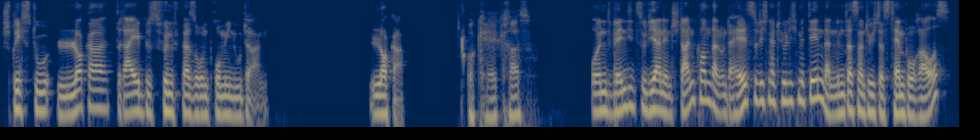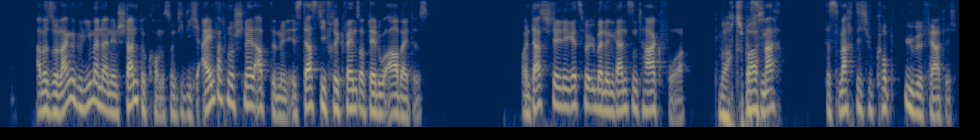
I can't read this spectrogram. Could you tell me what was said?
sprichst du locker drei bis fünf Personen pro Minute an. Locker. Okay, krass. Und wenn die zu dir an den Stand kommen, dann unterhältst du dich natürlich mit denen, dann nimmt das natürlich das Tempo raus. Aber solange du niemanden an den Stand bekommst und die dich einfach nur schnell abwimmeln, ist das die Frequenz, auf der du arbeitest. Und das stell dir jetzt mal über den ganzen Tag vor. Macht Spaß. Das macht, das macht dich im Kopf übel fertig.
